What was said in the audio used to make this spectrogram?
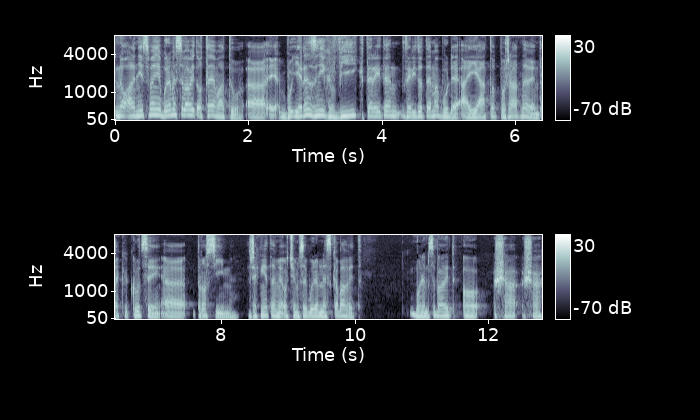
No, ale nicméně budeme se bavit o tématu. Uh, jeden z nich ví, který, ten, který to téma bude a já to pořád nevím. Tak kluci, uh, prosím, řekněte mi, o čem se budeme dneska bavit. Budeme se bavit o ša, ša,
